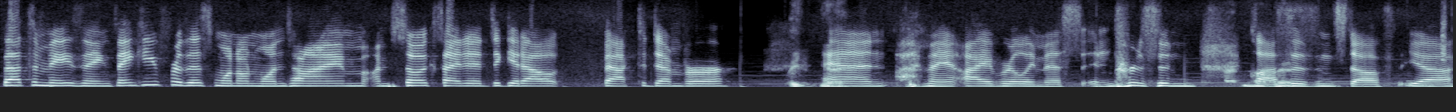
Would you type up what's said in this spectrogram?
That's amazing. Thank you for this one on one time. I'm so excited to get out back to Denver. Wait, yeah. And oh, I mean, I really miss in person classes and stuff. Yeah.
